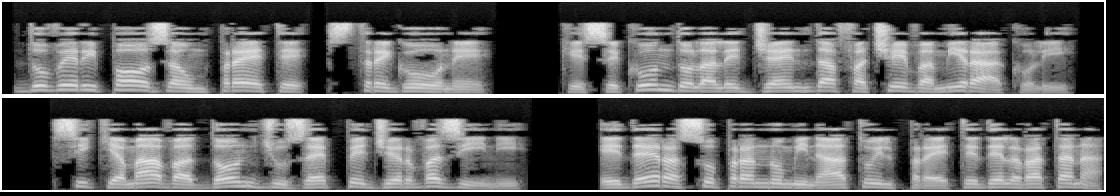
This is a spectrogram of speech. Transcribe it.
dove riposa un prete, stregone, che secondo la leggenda faceva miracoli, si chiamava Don Giuseppe Gervasini, ed era soprannominato il prete del Ratanà.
